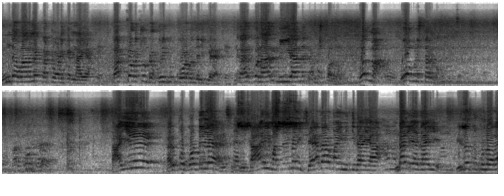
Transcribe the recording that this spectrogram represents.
இந்த வாரமே கட்டு உடைக்கிறேன் நாயா. கட்டு உடைச்சுன்ற குறிப்பு கூட வந்து நிக்கிறேன் கருப்பனாரு நீ யாருன்னு காமிச்சு போடலாம் போதுமா? ஓ முடிச்சு தரணும் தாயி கருப்ப கோட்டையில நீ காய் மத்தையுமே நீ சேதாரமாயி நிக்குதாயா? இந்தாலியா தாயி. இல்லத்துக்குள்ளார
